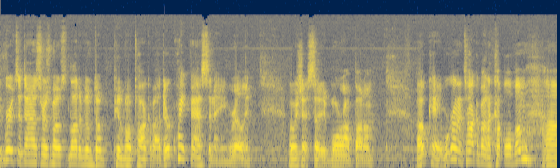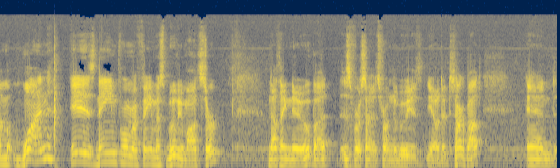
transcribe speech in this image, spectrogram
roots of dinosaurs most a lot of them don't, people don't talk about. They're quite fascinating, really. I wish I studied more up on them. Okay, we're going to talk about a couple of them. Um, one is named from a famous movie monster. Nothing new, but this is the first time it's from the movie you know to talk about. And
